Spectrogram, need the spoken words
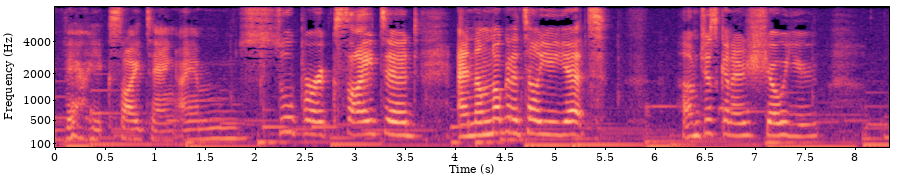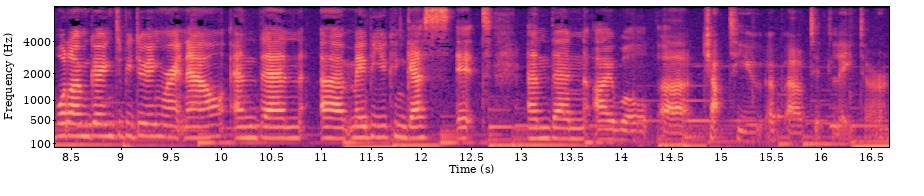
very exciting. I am super excited, and I'm not gonna tell you yet. I'm just gonna show you what I'm going to be doing right now, and then uh, maybe you can guess it, and then I will uh, chat to you about it later.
